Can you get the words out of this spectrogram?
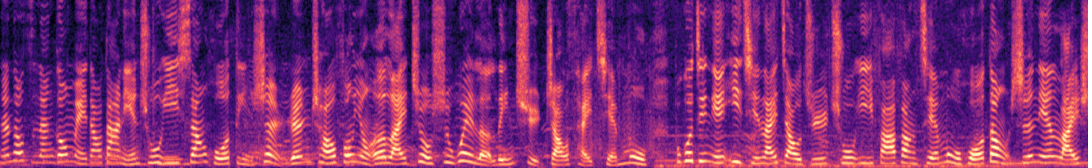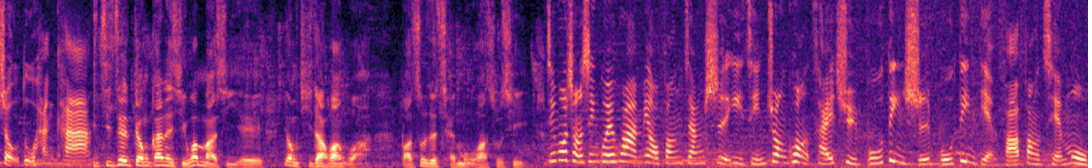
南投子南宫每到大年初一，香火鼎盛，人潮蜂拥而来，就是为了领取招财钱目。不过今年疫情来搅局，初一发放钱目活动，十年来首度喊卡。其实中间的是我嘛是会用其他方法。把这些钱母发出去。经过重新规划，妙方将视疫情状况，采取不定时、不定点发放钱母。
